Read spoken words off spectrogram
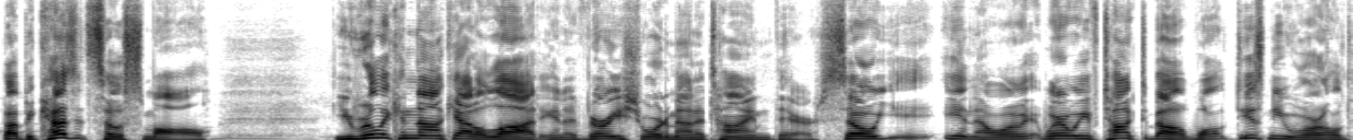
But because it's so small, you really can knock out a lot in a very short amount of time there. So, you know, where we've talked about Walt Disney World,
